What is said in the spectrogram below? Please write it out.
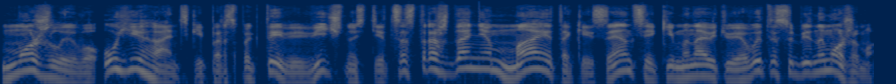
можливо, у гігантській перспективі вічності це страждання має такий сенс, який ми навіть уявити собі не можемо.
